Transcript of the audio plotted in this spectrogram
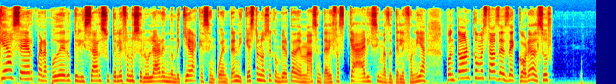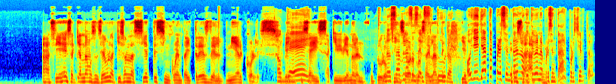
¿Qué hacer para poder utilizar su teléfono celular en donde quiera que se encuentren y que esto no se convierta además en tarifas carísimas de telefonía? Pontón, ¿cómo estás desde Corea del Sur? Así es, aquí andamos en Seúl, aquí son las 7:53 del miércoles Ok. 26, aquí viviendo en el futuro, Nos 15 hablas horas más el adelante. futuro. Oye, ¿ya te presentaron lo que te iban a presentar, por cierto?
